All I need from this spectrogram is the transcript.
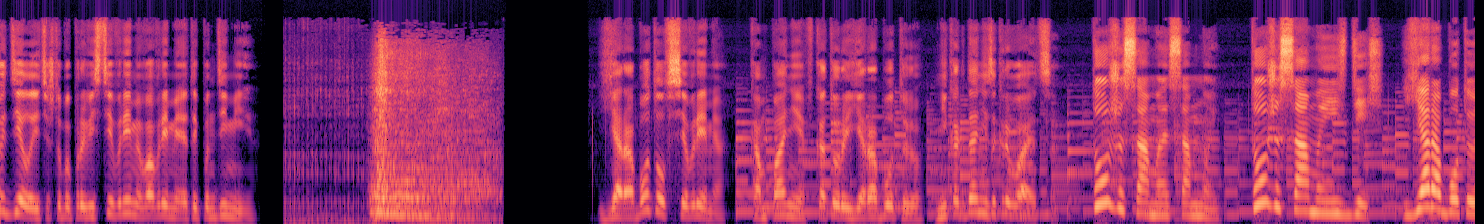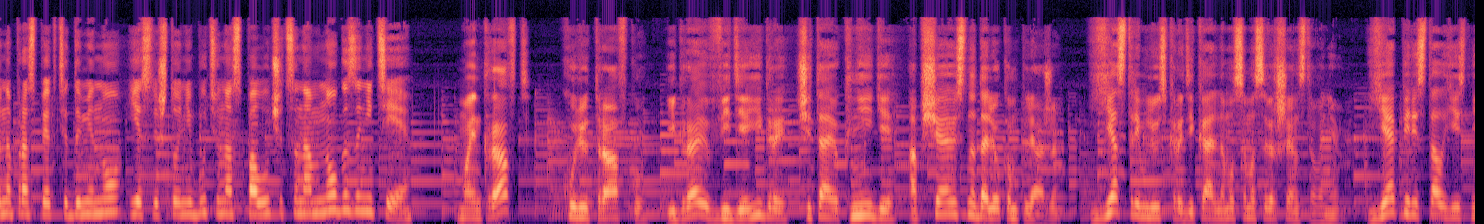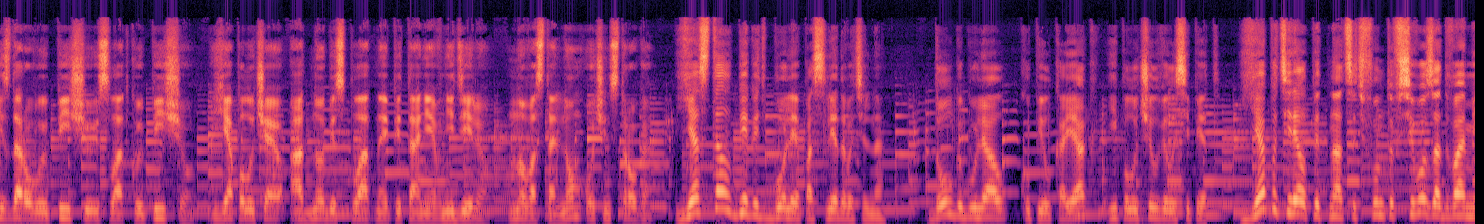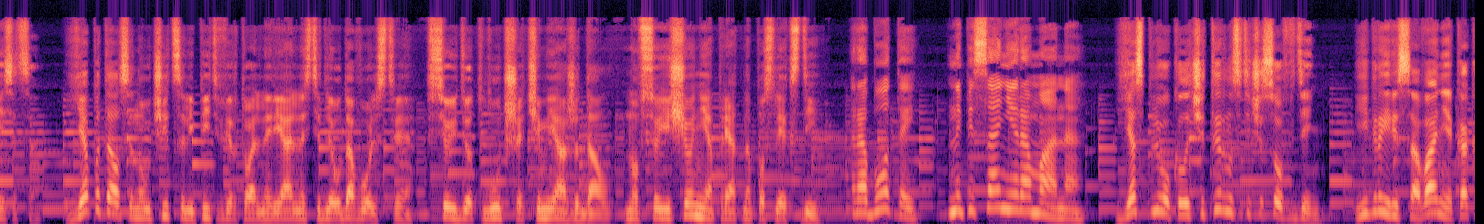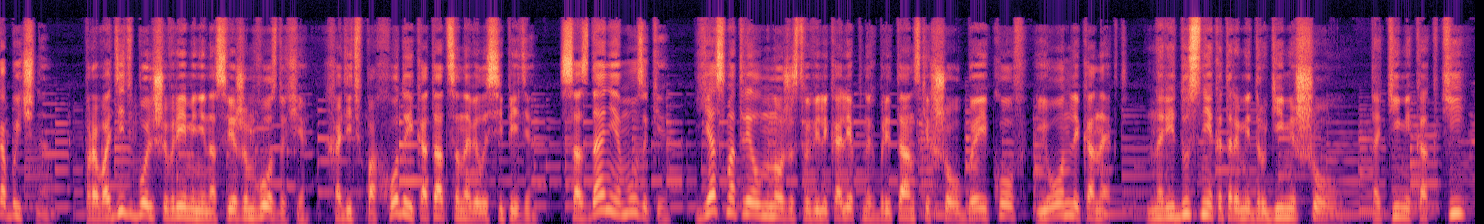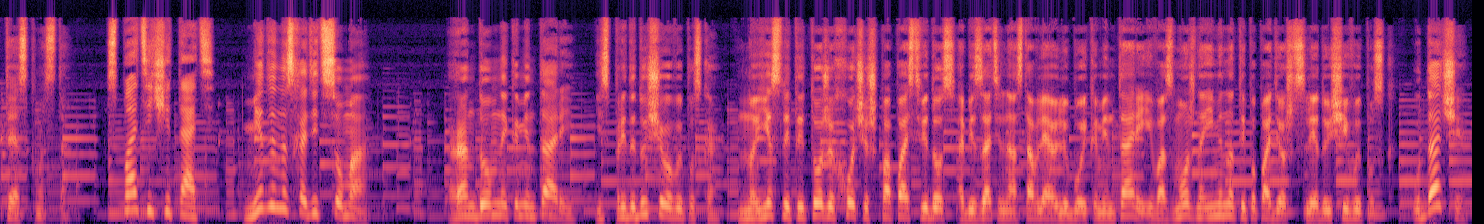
вы делаете, чтобы провести время во время этой пандемии? Я работал все время. Компания, в которой я работаю, никогда не закрывается. То же самое со мной. То же самое и здесь. Я работаю на проспекте Домино, если что-нибудь у нас получится намного занятее. Майнкрафт? Курю травку, играю в видеоигры, читаю книги, общаюсь на далеком пляже. Я стремлюсь к радикальному самосовершенствованию. Я перестал есть нездоровую пищу и сладкую пищу. Я получаю одно бесплатное питание в неделю, но в остальном очень строго. Я стал бегать более последовательно. Долго гулял, купил каяк и получил велосипед. Я потерял 15 фунтов всего за два месяца. Я пытался научиться лепить в виртуальной реальности для удовольствия. Все идет лучше, чем я ожидал, но все еще неопрятно после XD. Работай. Написание романа. Я сплю около 14 часов в день. Игры и рисование, как обычно. Проводить больше времени на свежем воздухе, ходить в походы и кататься на велосипеде. Создание музыки. Я смотрел множество великолепных британских шоу Off и Only Connect, наряду с некоторыми другими шоу, такими как Ки, Taskmaster. Спать и читать. Медленно сходить с ума. Рандомный комментарий из предыдущего выпуска. Но если ты тоже хочешь попасть в видос, обязательно оставляю любой комментарий и возможно именно ты попадешь в следующий выпуск. Удачи!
